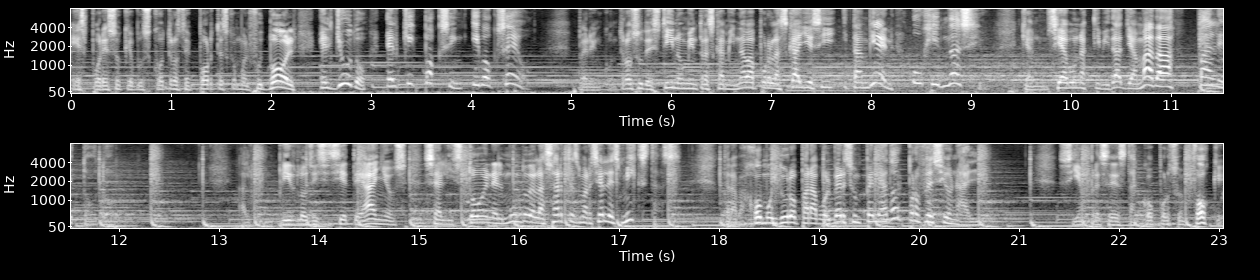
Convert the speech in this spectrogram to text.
Es por eso que buscó otros deportes como el fútbol, el judo, el kickboxing y boxeo. Pero encontró su destino mientras caminaba por las calles y, también un gimnasio que anunciaba una actividad llamada Vale Todo. Al cumplir los 17 años, se alistó en el mundo de las artes marciales mixtas. Trabajó muy duro para volverse un peleador profesional. Siempre se destacó por su enfoque,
